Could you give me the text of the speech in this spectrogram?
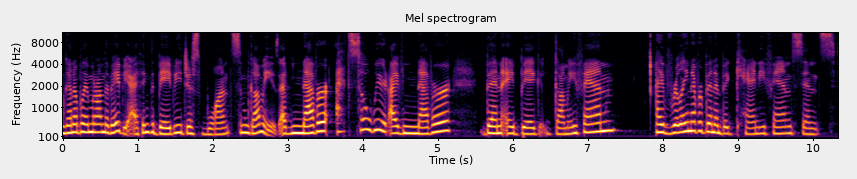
I'm gonna blame it on the baby. I think the baby just wants some gummies. I've never, it's so weird. I've never been a big gummy fan. I've really never been a big candy fan since,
